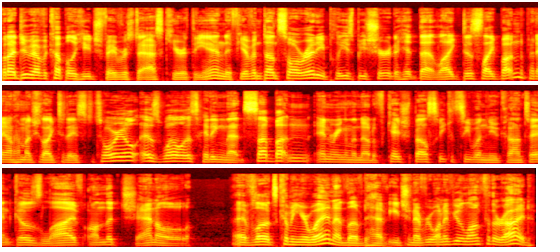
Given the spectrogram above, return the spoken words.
But I do have a couple of huge favors to ask here at the end. If you haven't done so already, please be sure to hit that like, dislike button, depending on how much you like today's tutorial, as well as hitting that sub button and ringing the notification bell so you can see when new content goes live on the channel. I have loads coming your way, and I'd love to have each and every one of you along for the ride.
